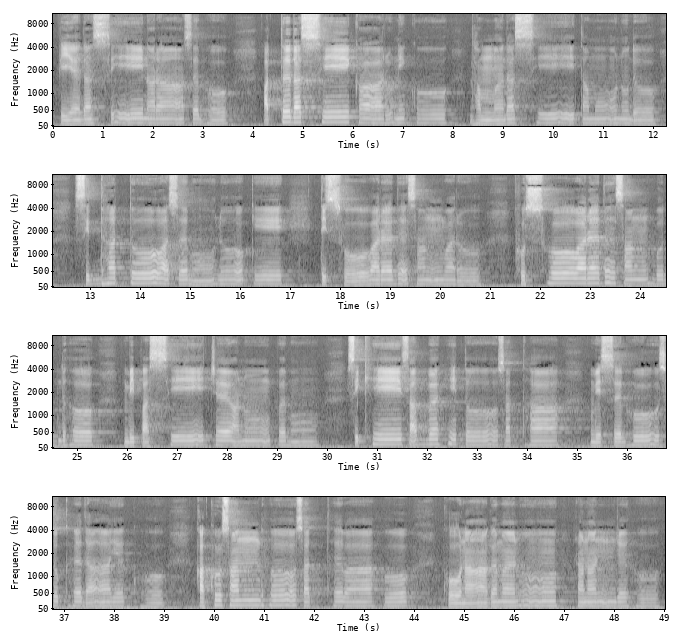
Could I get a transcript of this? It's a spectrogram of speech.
පියදස්සේ නරාසභෝ අත්තදස්සේ කාරුණිකෝ ධම්මදස්සේ තමෝනුදෝ සිද්ධත්තෝ අසමෝලෝකේ තිස්සෝවරද සංවරෝ පුස්සෝවරද සංබුද්ධෝ විපස්සීච අනුපමෝ. සික්හේ සබ්බහිතෝ සත්හා විස්සභූ සුක්හදායකෝ කකුසන්ධෝ සත්හවාහෝ කෝනාගමනෝ රනංජහෝ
